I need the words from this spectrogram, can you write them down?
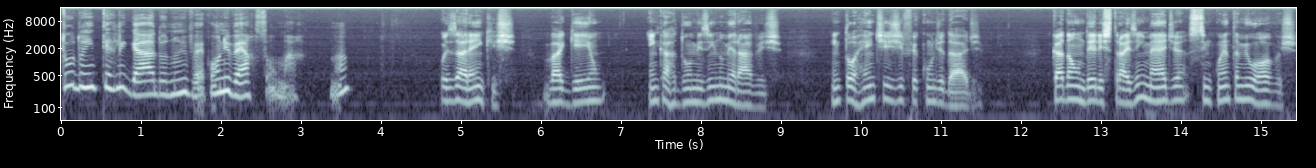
tudo interligado no, com o universo, o mar, né? Os arenques vagueiam em cardumes inumeráveis, em torrentes de fecundidade. Cada um deles traz, em média, 50 mil ovos,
